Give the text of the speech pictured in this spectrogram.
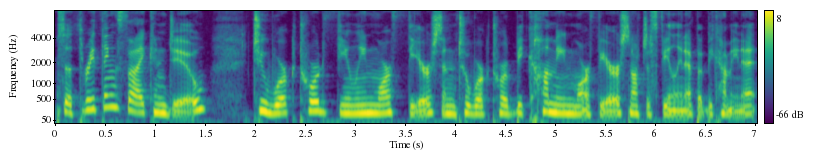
So, three things that I can do to work toward feeling more fierce and to work toward becoming more fierce, not just feeling it, but becoming it.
